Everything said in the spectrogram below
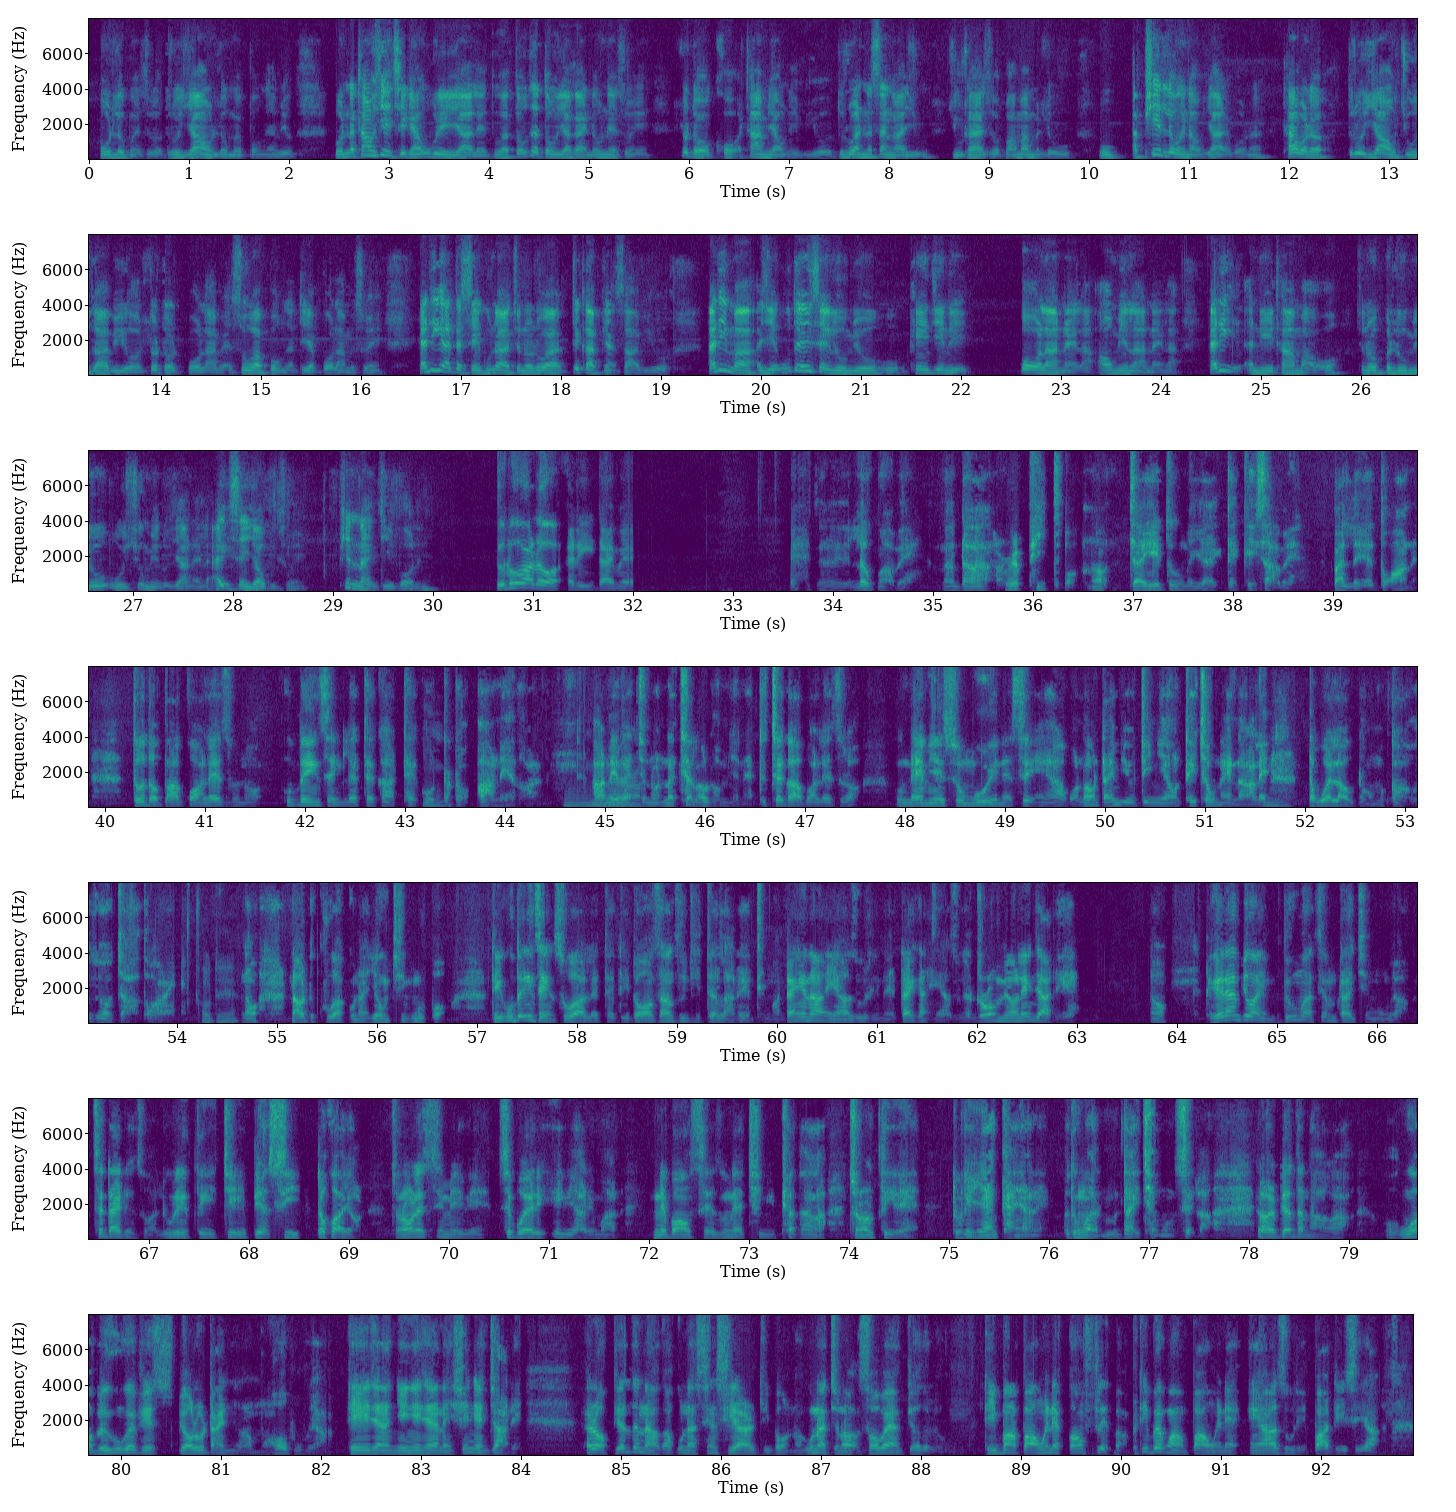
ဟိုလုပ်မယ်ဆိုတော့သူတို့ရအောင်လုပ်မဲ့ပုံစံမျိုးဟို2008အခြေခံဥပဒေရလဲသူက33ရာခိုင်နှုန်းနဲ့ဆိုရင်လွတ်တော်ခေါ်အထမြောက်နေပြီဟိုသူတို့က25ယူယူထားရဆိုတော့ဘာမှမလိုဘူးဟိုအဖြစ်လုပ်ရင်တော့ရတယ်ပေါ့နော်ထားပါတော့သူတို့ရအောင်ကြိုးစားပြီးတော့လွတ်တော်ပေါ်လာမယ်အစိုးရပုံစံတစ်ရက်ပေါ်လာမယ်ဆိုရင်အဲ့ဒီကတဆင်ခုနကကျွန်တော်တို့ကတစ်ကပြန်စပြီးဟိုအဲ့ဒီမှာအရင်ဦးသိန်းစိန်လိုမျိုးဟိုအခင်းချင်းတွေ ပေါ်လာနိုင်လားအောင်မြင်လာနိုင်လားအဲ့ဒီအနေအထားမှာရောကျွန်တော်ဘယ်လိုမျိုးဟိုရှုမြင်လို့ရနိုင်လဲအဲ့ဒီအဆင့်ရောက်ပြီဆိုရင်ဖြစ်နိုင်ကြီးပေါ့လေသူတို့ကတော့အဲ့ဒီအတိုင်းပဲအဲလောက်မှာပဲနော်ဒါ repeat ပေါ့နော်ဂျာရေးသူမရိုက်တဲ့ကိစ္စပဲပတ်လဲသွားတယ်သို့တော့ဘာကွာလဲဆိုတော့ဥသိမ်းစိန်လက်ထက်ကထက်ကိုတော်တော်အားနေသွားတယ်အားနေတာကျွန်တော်နှစ်ချက်လောက်တော့မြင်တယ်တစ်ချက်ကဘာလဲဆိုတော့ ခုနယ်မြေစိုးမိုးရေးနဲ့စစ်အင်အားပေါ့နော်အတိုင်းမျိုးတင်ញအောင်ထိတ်ချုပ်နိုင်တာလဲတဝက်လောက်တောင်မကဘူးရော့ကြသွားတယ်ဟုတ်တယ်နောက်တစ်ခုကခုနယုံကြည်မှုပေါ့ဒီဥသိမ်းစိန်ဆိုရလက်ထက်ဒီဒေါ်အောင်ဆန်းစုကြည်တက်လာတဲ့အချိန်မှာတိုင်းရင်းသားအင်အားစုတွေနဲ့တိုက်ခိုင်အင်အားစုတွေတော်တော်မျောလင်းကြတယ်နော်တကယ်တမ်းပြောရင်ဘယ်သူမှစစ်မတိုက်ချင်ဘူးဗျစစ်တိုက်တယ်ဆိုတာလူတွေသေကြေပြက်စီးဒုက္ခရောက်ကျွန်တော်လည်းစစ်မြေပြင်စစ်ပွဲတွေ area တွေမှာနှစ်ပေါင်းဆယ်စုနဲ့ချီပြီးဖြတ်သန်းလာကျွန်တော်တို့သိတယ်လူတွေရန်ခံရတယ် ဘယ်သူမှမတိုက်ချင်ဘူးစစ်ကအဲ့တော့ပြဿနာကဟိုကဘယ်သူပဲဖြစ်ပျော်လို့တိုက်နေတာမဟုတ်ဘူးဗျအေးချမ်းငင်းငင်းချမ်းနဲ့ရှင်းကျင်ကြတယ်အဲ့တော့ပြဿနာကခုန sincerity ပေါ့နော်ခုနကျွန်တော်အစောပိုင်းကပြောသလိုဒီမှာပါဝင်တဲ့ conflict ပါပဋိပက္ခမှာပါဝင်တဲ့အင်အားစုတွေပါတီစီက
